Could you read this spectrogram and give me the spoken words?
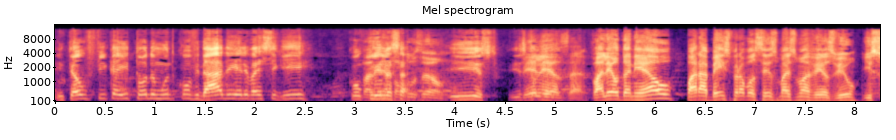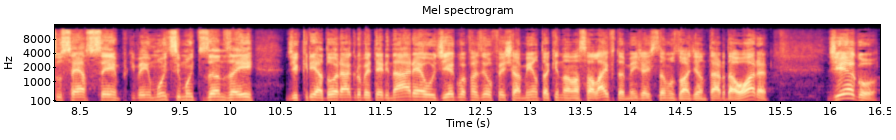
então fica aí todo mundo convidado e ele vai seguir concluindo essa conclusão. Isso, isso Beleza. Também. Valeu, Daniel. Parabéns para vocês mais uma vez, viu? E sucesso sempre, que vem muitos e muitos anos aí de criador agroveterinária. O Diego vai fazer o fechamento aqui na nossa live, também já estamos no adiantar da hora. Diego,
